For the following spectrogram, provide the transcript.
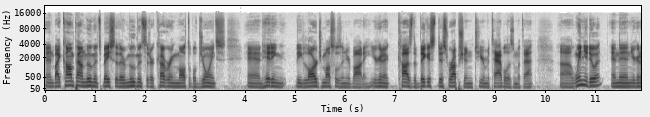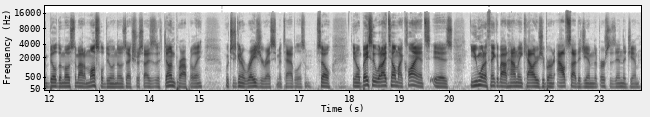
And by compound movements, basically they're movements that are covering multiple joints and hitting the large muscles in your body. You're going to cause the biggest disruption to your metabolism with that uh, when you do it, and then you're going to build the most amount of muscle doing those exercises if done properly, which is going to raise your resting metabolism. So, you know, basically what I tell my clients is you want to think about how many calories you burn outside the gym versus in the gym.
